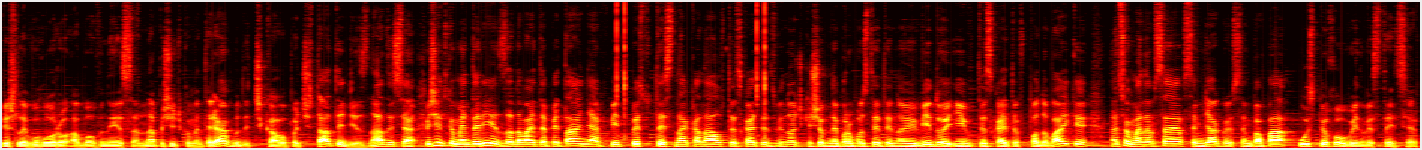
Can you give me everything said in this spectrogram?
пішли вгору або вниз. Напишіть в коментарях, буде цікаво почитати, дізнатися. Пишіть коментарі, задавайте питання, підписуйтесь на канал, втискайте дзвіночки, щоб не пропустити нові відео, і втискайте вподобайки. На цьому в мене все. Всім дякую, всім па-па, успіху в інвестиціях.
